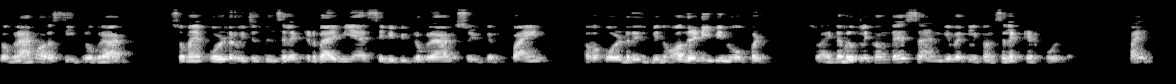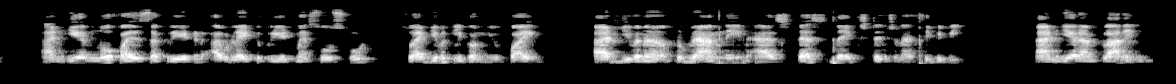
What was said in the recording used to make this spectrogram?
program or a C program. So my folder which has been selected by me as CPP program. So you can find our folder has been already been opened. So I double click on this and give a click on selected folder. Fine. and here no files are created. I would like to create my source code. So I give a click on new file. I had given a program name as test, the extension as CPP. And here I'm planning,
